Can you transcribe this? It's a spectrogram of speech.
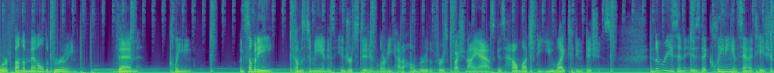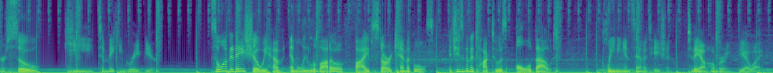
More fundamental to brewing than cleaning. When somebody comes to me and is interested in learning how to homebrew, the first question I ask is how much do you like to do dishes? And the reason is that cleaning and sanitation are so key to making great beer. So, on today's show, we have Emily Lovato of Five Star Chemicals, and she's going to talk to us all about cleaning and sanitation today on Homebrewing DIY.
